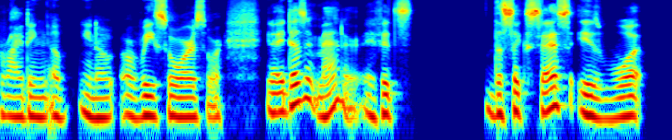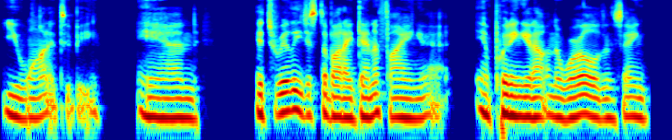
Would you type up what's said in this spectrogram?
providing a you know a resource or you know it doesn't matter if it's the success is what you want it to be and it's really just about identifying that and putting it out in the world and saying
